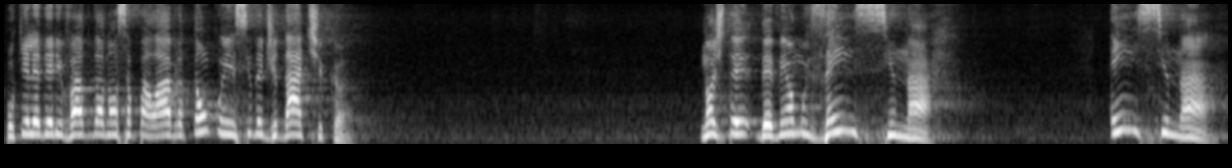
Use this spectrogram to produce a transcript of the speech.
porque ele é derivado da nossa palavra tão conhecida didática. Nós devemos ensinar, ensinar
